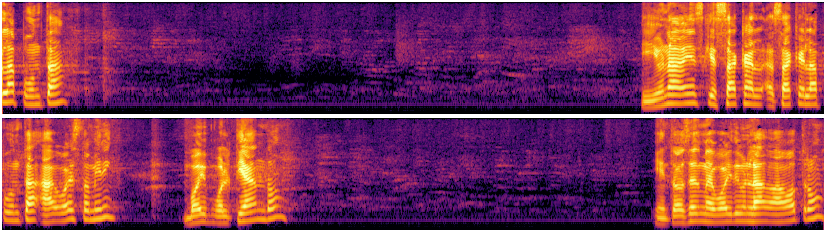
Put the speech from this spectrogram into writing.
la punta Y una vez que saca, saque la punta, hago esto, miren. Voy volteando. Y entonces me voy de un lado a otro.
